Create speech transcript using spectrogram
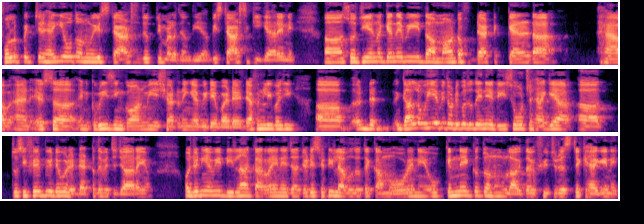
ਫੁੱਲ ਪਿਕਚਰ ਹੈਗੀ ਉਹ ਤੁਹਾਨੂੰ ਇਸ ਸਟੈਟਸ ਦੇ ਉੱਤੇ ਮਿਲ ਜਾਂਦੀ ਆ ਵੀ ਸਟੈਟਸ ਕੀ ਕਹਿ ਰਹੇ ਨੇ। ਸੋ ਜੀਐਨ ਕਹਿੰਦੇ ਵੀ the amount of debt Canada have and it's uh, increasing economy is shuttering every day by day. Definitely ਭਾਜੀ ਗੱਲ ਉਹੀ ਹੈ ਵੀ ਤੁਹਾਡੇ ਕੋਲ ਜਦੋਂ ਇਹਨੇ ਰਿਸੋਰਸ ਹੈਗੇ ਆ ਤੁਸੀਂ ਫਿਰ ਵੀ ਏਡੇ ਵੱਡੇ ਡੈਟ ਦੇ ਵਿੱਚ ਜਾ ਰਹੇ ਹੋ। ਉਹ ਜਿਹੜੀਆਂ ਵੀ ਡੀਲਾਂ ਕਰ ਰਹੇ ਨੇ ਜਾਂ ਜਿਹੜੇ ਸਿਟੀ ਲੈਵਲ ਦੇ ਉੱਤੇ ਕੰਮ ਹੋ ਰਹੇ ਨੇ, ਉਹ ਕਿੰਨੇ ਕੁ ਤੁਹਾਨੂੰ ਲੱਗਦਾ ਵੀ ਫਿਊਚਰਿਸਟਿਕ ਹੈਗੇ ਨੇ?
